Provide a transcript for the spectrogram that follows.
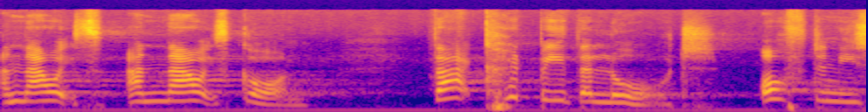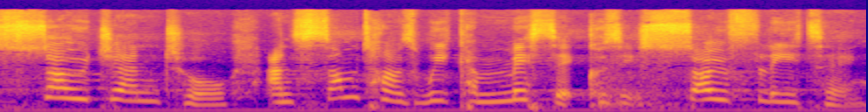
and now it's and now it's gone. That could be the Lord. Often he's so gentle, and sometimes we can miss it because it's so fleeting.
